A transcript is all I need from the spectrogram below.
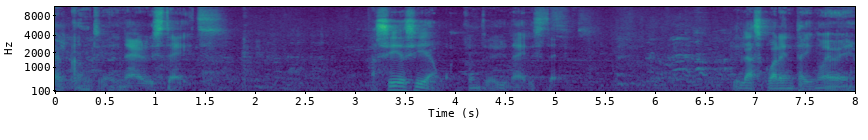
el United States. Así decía, United States. Y las 49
